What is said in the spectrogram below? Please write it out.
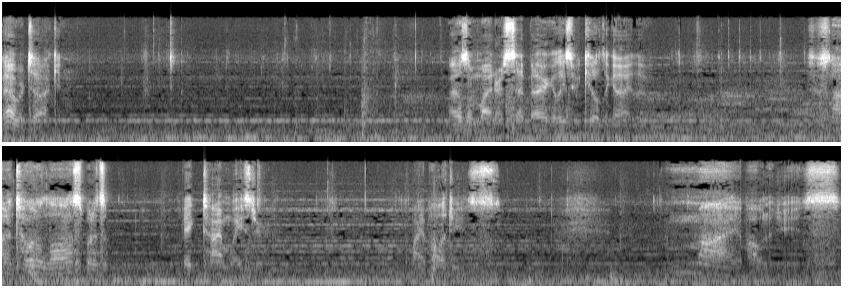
Now we're talking. That was a minor setback. At least we killed the guy, though. So it's not a total loss, but it's a big time waster. My apologies. My apologies.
